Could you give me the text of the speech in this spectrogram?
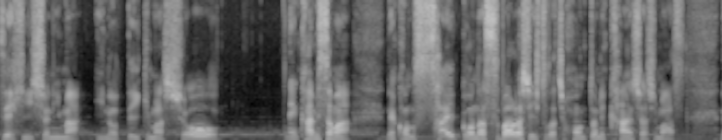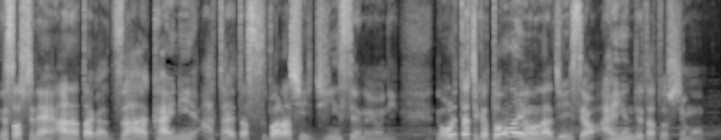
ぜひ一緒に今祈っていきましょう。ね、神様、ね、この最高な素晴らしい人たち本当に感謝します、ね、そしてねあなたがザーカイに与えた素晴らしい人生のように、ね、俺たちがどのような人生を歩んでたとしても、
